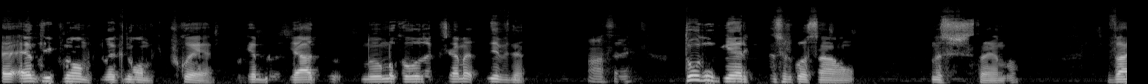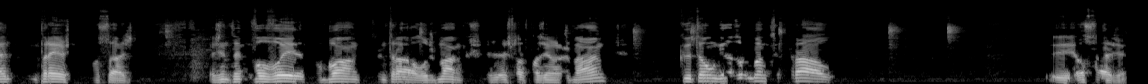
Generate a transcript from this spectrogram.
é anti-económico, não é económico. Porquê? Porque é baseado numa coisa que se chama dívida. Ah, sei. Todo o dinheiro que tem circulação nesse sistema vem de empréstimo, ou seja, a gente tem que devolver o Banco Central, os bancos, as pessoas fazem aos bancos que estão ligados ao Banco Central. E, ou seja,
